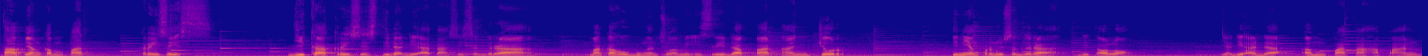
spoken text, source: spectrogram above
Tahap yang keempat, krisis. Jika krisis tidak diatasi segera, maka hubungan suami istri dapat hancur. Ini yang perlu segera ditolong. Jadi ada empat tahapan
